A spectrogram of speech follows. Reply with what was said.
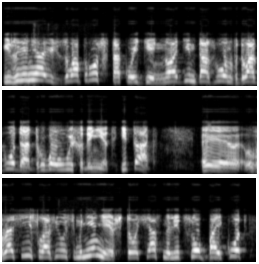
Извиняюсь за вопрос в такой день, но один дозвон в два года, другого выхода нет. Итак, э, в России сложилось мнение, что сейчас на лицо бойкот –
